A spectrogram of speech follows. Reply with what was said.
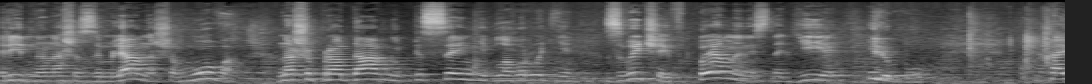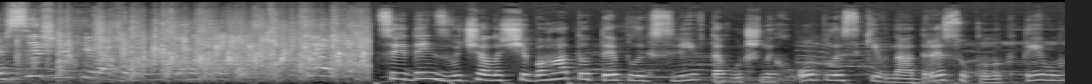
рідна, наша земля, наша мова, наші прадавні пісенні, благородні звичаї, впевненість, надія і любов. Хай всі шляхи ваші будуть благословені. Це Цей день звучало ще багато теплих слів та гучних оплесків на адресу колективу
